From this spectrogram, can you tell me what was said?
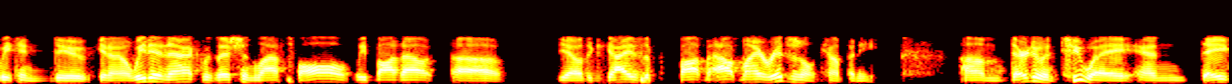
we can do. You know, we did an acquisition last fall. We bought out, uh, you know, the guys that bought out my original company. Um, they're doing two way, and they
